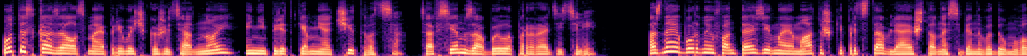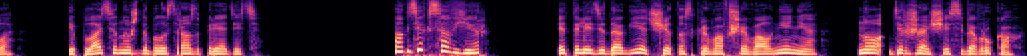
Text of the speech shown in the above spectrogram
Вот и сказалась моя привычка жить одной и ни перед кем не отчитываться. Совсем забыла про родителей. А зная бурную фантазию моей матушки, представляю, что она себе навыдумывала. И платье нужно было сразу переодеть. «А где Ксавьер?» Это леди Дагье, тщетно скрывавшая волнение, но держащая себя в руках.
